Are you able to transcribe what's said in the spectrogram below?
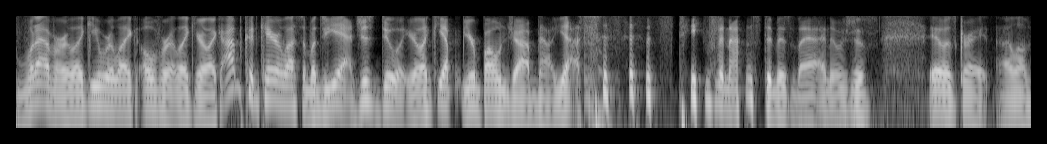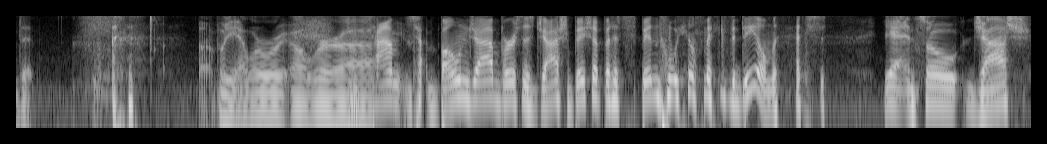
whatever. Like you were like over it, like you're like I could care less about you. Yeah, just do it. You're like, yep, your bone job now. Yes, Steve announced him as that, and it was just, it was great. I loved it. Uh, but yeah, where were we? Oh, we're uh, Tom t- Bone Job versus Josh Bishop in a spin the wheel make the deal match. Yeah, and so Josh,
